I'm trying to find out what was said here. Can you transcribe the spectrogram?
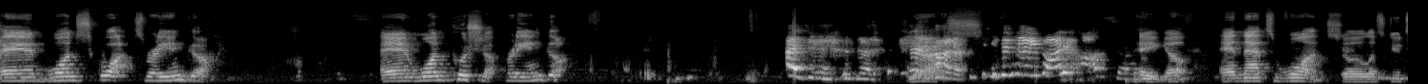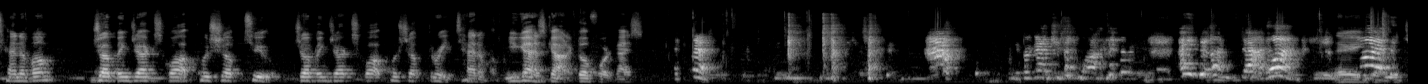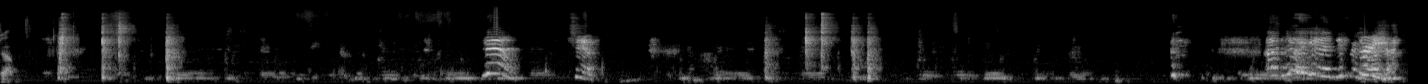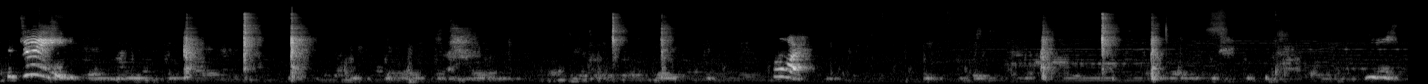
And one squats. Ready and go. And one push up. Ready and go. I did. Harry Potter. He's in Harry Potter. Awesome. There you go. And that's one. So let's do 10 of them. Jumping jack squat, push up two. Jumping jack squat, push up three. 10 of them. You guys got it. Go for it, guys. Ah! You forgot your block. I I'm done. One. There you One. go. Good job. Two. Two. It a different Three. Three. Four. Three.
